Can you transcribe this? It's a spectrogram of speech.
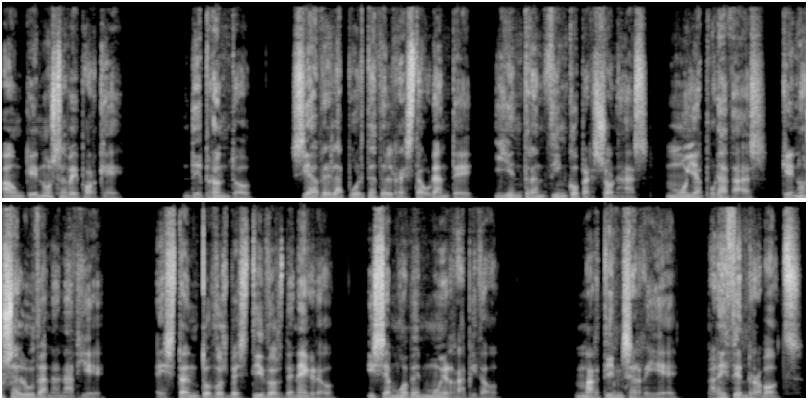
aunque no sabe por qué. De pronto, se abre la puerta del restaurante y entran cinco personas, muy apuradas, que no saludan a nadie. Están todos vestidos de negro y se mueven muy rápido. Martín se ríe. Parecen robots.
